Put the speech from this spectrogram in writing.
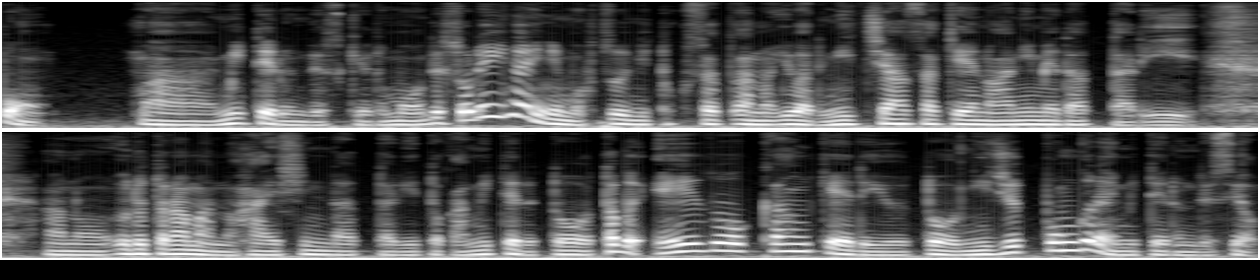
本まあ、見てるんですけども、で、それ以外にも普通に特撮、あの、いわゆる日朝系のアニメだったり、あの、ウルトラマンの配信だったりとか見てると、多分映像関係で言うと20本ぐらい見てるんですよ。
